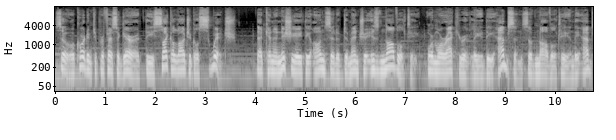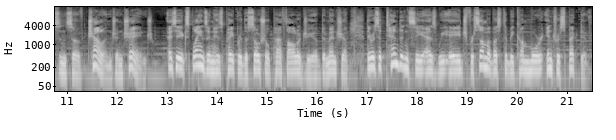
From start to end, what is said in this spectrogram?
So, according to Professor Garrett, the psychological switch that can initiate the onset of dementia is novelty, or more accurately, the absence of novelty and the absence of challenge and change. As he explains in his paper, The Social Pathology of Dementia, there is a tendency as we age for some of us to become more introspective,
